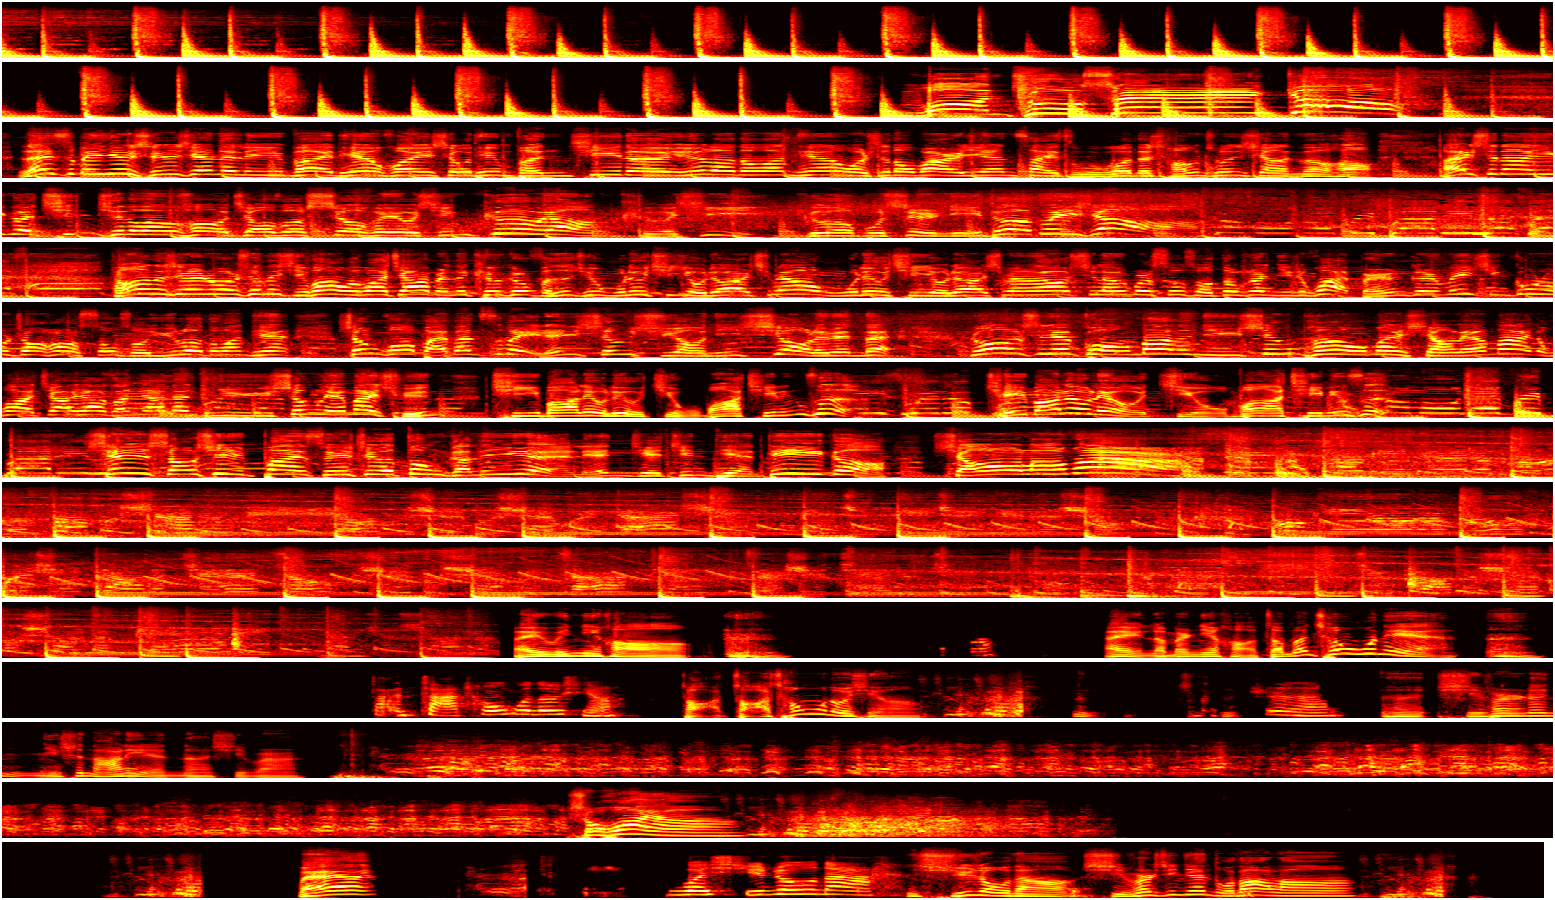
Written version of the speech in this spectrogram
One, two, three, go! 来自北京时间的礼拜天，欢迎收听本期的娱乐豆瓣天，我是豆瓣，依然在祖国的长春向你问好，还是那一个亲切的问候，叫做社会有情哥有样，可惜哥不是你的对象。Everybody look 同样的时间，如果说你喜欢我的话，加本人的 QQ 粉丝群五六七九六二七八幺五六七九六二七八幺，新浪微博搜索豆哥你是坏，本人个人微信公众账号搜索娱乐多半天，生活百般滋味，人生需要您笑来面对。如果时间广大的女生朋友们想连麦的话，加一下咱家的女生连麦群七八六六九八七零四七八六六九八七零四。先少去，伴随这个动感的音乐，连接今天第一个小老妹儿。哎喂，你好。哎，老妹儿你好，怎么称呼你？咋咋称呼都行。咋咋称呼都行。嗯，是的。嗯，媳妇儿，那你是哪里人呢？媳妇儿。说话呀。喂，我徐州的。你徐州的媳妇儿今年多大了？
